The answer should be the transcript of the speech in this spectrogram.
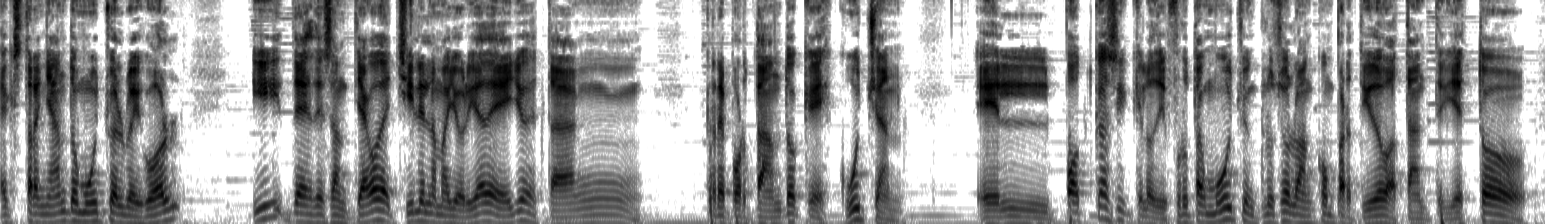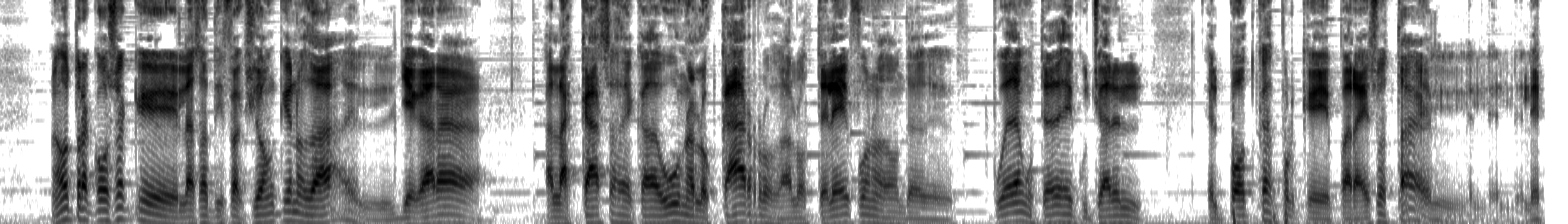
extrañando mucho el béisbol y desde Santiago de Chile la mayoría de ellos están reportando que escuchan el podcast y que lo disfrutan mucho, incluso lo han compartido bastante. Y esto no es otra cosa que la satisfacción que nos da el llegar a, las casas de cada uno, a los carros, a los teléfonos, donde puedan ustedes escuchar el, podcast, porque para eso está. El,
